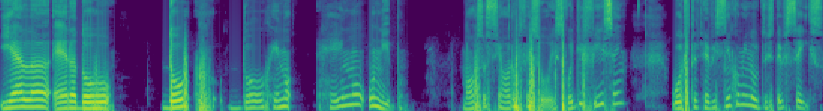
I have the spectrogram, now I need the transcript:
E ela era do do do Reino, Reino Unido. Nossa Senhora, professor, isso foi difícil, hein? O outro teve cinco minutos, teve seis.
